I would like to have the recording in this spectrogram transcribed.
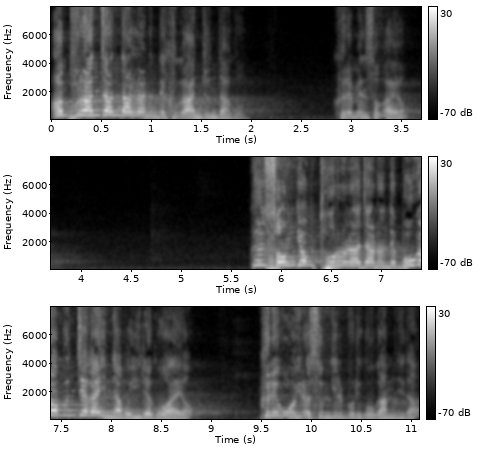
아 물 한 잔 달라는데 그거 안 준다고 그러면서 가요? 그 성경 토론하자는데 뭐가 문제가 있냐고 이래고 와요? 그리고 오히려 승질 부리고 갑니다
